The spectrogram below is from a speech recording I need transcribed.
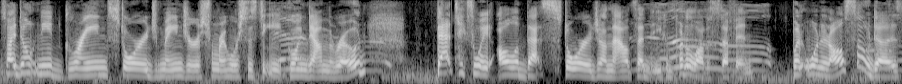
So I don't need grain storage mangers for my horses to eat going down the road. That takes away all of that storage on the outside that you can put a lot of stuff in. But what it also does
